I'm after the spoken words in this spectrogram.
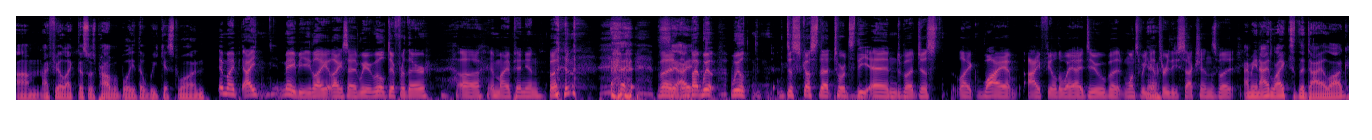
um, I feel like this was probably the weakest one. It might be, I maybe like like I said we will differ there uh in my opinion but but See, I- but we'll we'll discuss that towards the end but just like why I feel the way I do but once we Yeah. get through these sections but I mean, I liked the dialogue.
